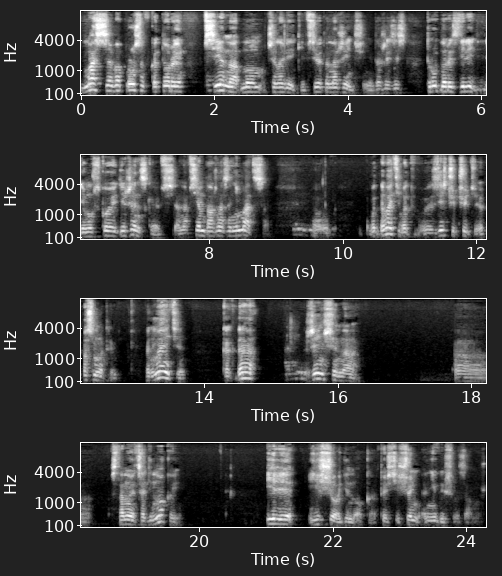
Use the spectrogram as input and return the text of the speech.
масса вопросов, которые все на одном человеке, все это на женщине. Даже здесь трудно разделить, где мужское, где женское. Она всем должна заниматься. Вот давайте вот здесь чуть-чуть посмотрим. Понимаете, когда женщина э, становится одинокой или еще одинока, то есть еще не вышла замуж,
